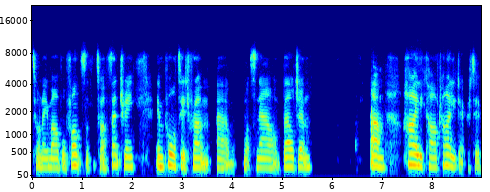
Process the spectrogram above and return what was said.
Tournai marble fonts of the 12th century, imported from uh, what's now Belgium um, highly carved, highly decorative.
